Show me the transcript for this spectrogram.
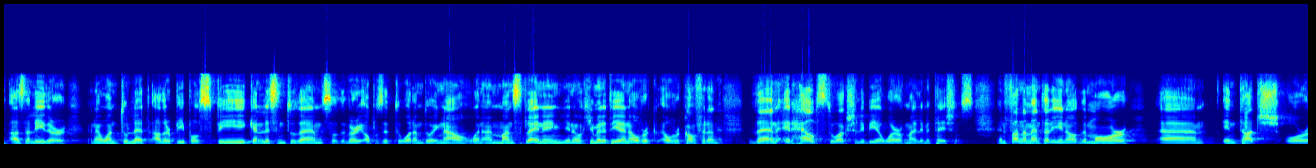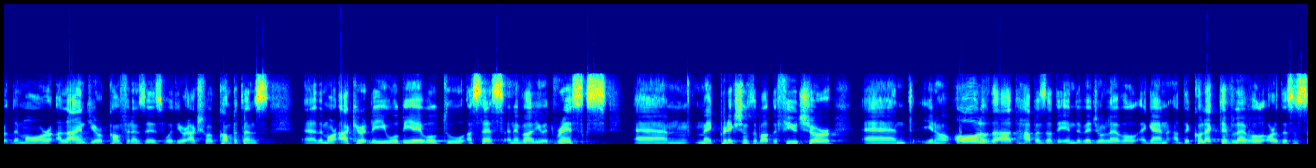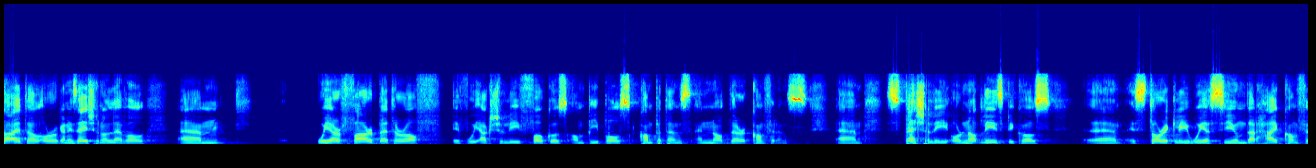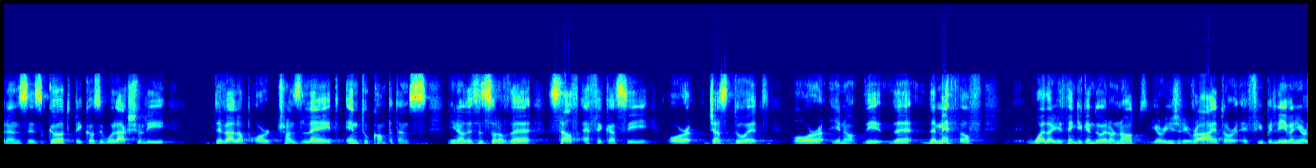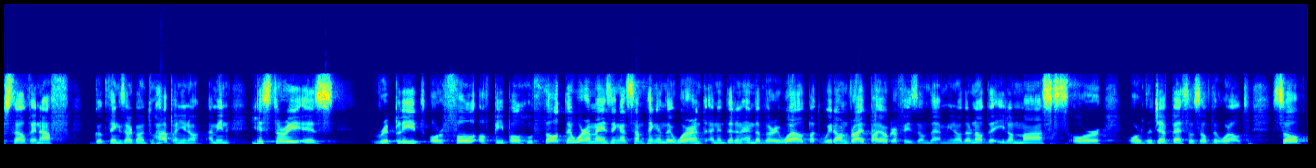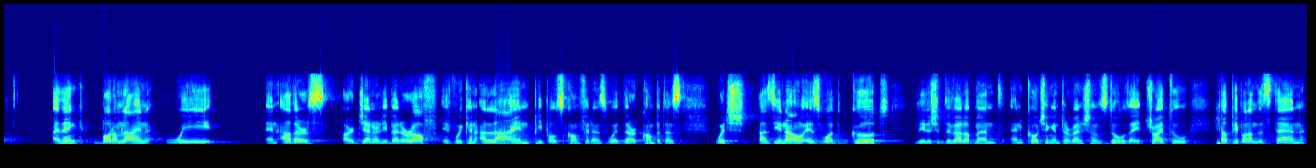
as a leader, and I want to let other people speak and listen to them, so the very opposite to what I'm doing now when I'm mansplaining, you know, humility and over overconfident, then it helps to actually be aware of my limitations. And fundamentally, you know, the more um, in touch or the more aligned your confidence is with your actual competence, uh, the more accurately you will be able to assess and evaluate risks, um, make predictions about the future, and you know all of that happens at the individual level. Again, at the collective level or the societal or organizational level, um, we are far better off if we actually focus on people's competence and not their confidence. Um, especially or not least because um, historically, we assume that high confidence is good because it will actually develop or translate into competence. You know, this is sort of the self-efficacy or just do it or, you know, the, the, the myth of whether you think you can do it or not, you're usually right. Or if you believe in yourself enough, good things are going to happen. You know, I mean, history is replete or full of people who thought they were amazing at something and they weren't and it didn't end up very well. But we don't write biographies on them you know? They're not the Elon Musks or or the Jeff Bezos of the world. So i think bottom line we and others are generally better off if we can align people's confidence with their competence which as you know is what good leadership development and coaching interventions do. They try to help people understand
